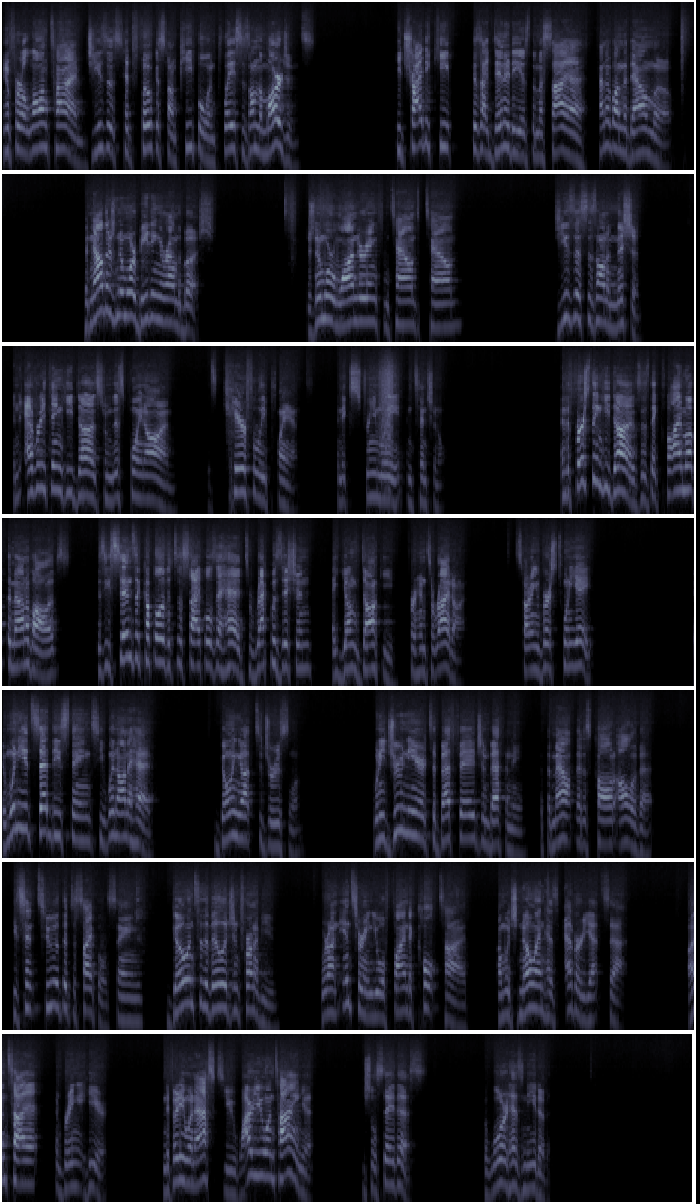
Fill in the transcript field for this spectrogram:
You know, for a long time, Jesus had focused on people and places on the margins. He tried to keep his identity as the Messiah kind of on the down low. But now there's no more beating around the bush. There's no more wandering from town to town. Jesus is on a mission, and everything he does from this point on is carefully planned and extremely intentional. And the first thing he does as they climb up the Mount of Olives, is he sends a couple of his disciples ahead to requisition a young donkey for him to ride on, starting in verse 28. And when he had said these things, he went on ahead, going up to Jerusalem. When he drew near to Bethphage and Bethany, at the mount that is called Olivet, he sent two of the disciples, saying, Go into the village in front of you, where on entering you will find a colt tied, on which no one has ever yet sat. Untie it and bring it here. And if anyone asks you, Why are you untying it? you shall say this The Lord has need of it.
